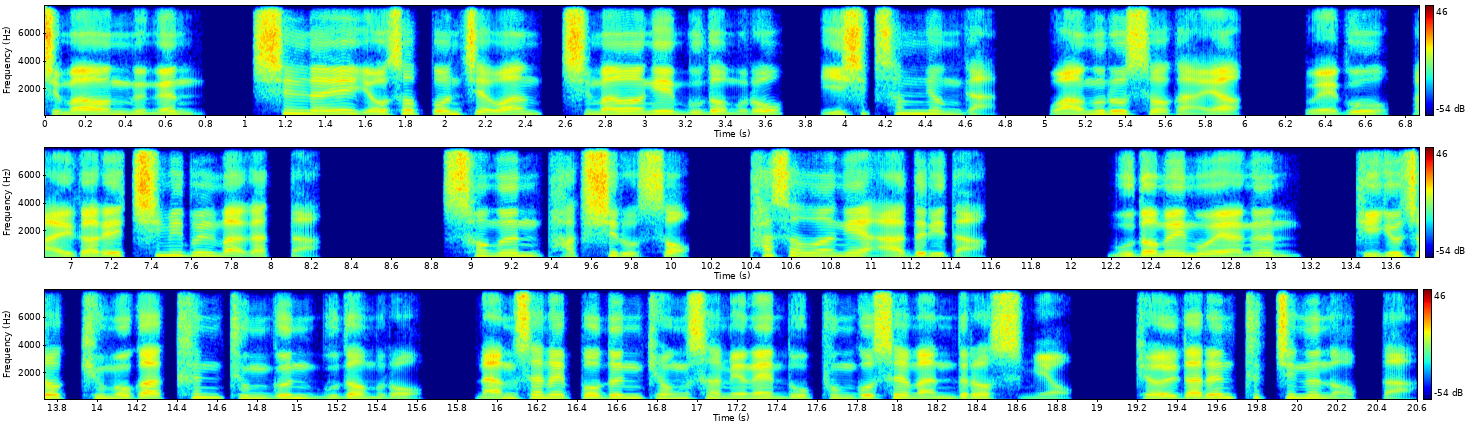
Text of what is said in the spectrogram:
지마왕릉은 신라의 여섯 번째 왕 지마왕의 무덤으로 23년간 왕으로서 가야 외구 알갈의 침입을 막았다. 성은 박씨로서 파사왕의 아들이다. 무덤의 모양은 비교적 규모가 큰 둥근 무덤으로 남산에 뻗은 경사면의 높은 곳에 만들었으며 별다른 특징은 없다.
